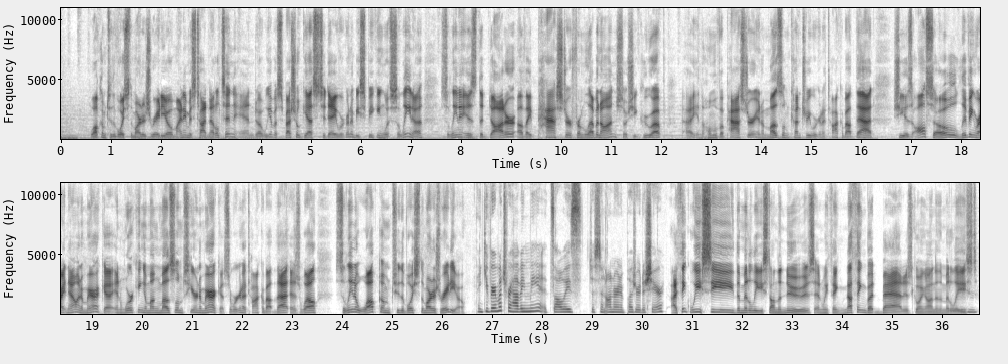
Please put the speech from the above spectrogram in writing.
Welcome to the Voice of the Martyrs Radio. My name is Todd Nettleton, and uh, we have a special guest today. We're going to be speaking with Selena. Selena is the daughter of a pastor from Lebanon, so she grew up uh, in the home of a pastor in a Muslim country. We're going to talk about that. She is also living right now in America and working among Muslims here in America. So we're going to talk about that as well. Selena, welcome to the Voice of the Martyrs Radio. Thank you very much for having me. It's always just an honor and a pleasure to share. I think we see the Middle East on the news and we think nothing but bad is going on in the Middle mm-hmm. East.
